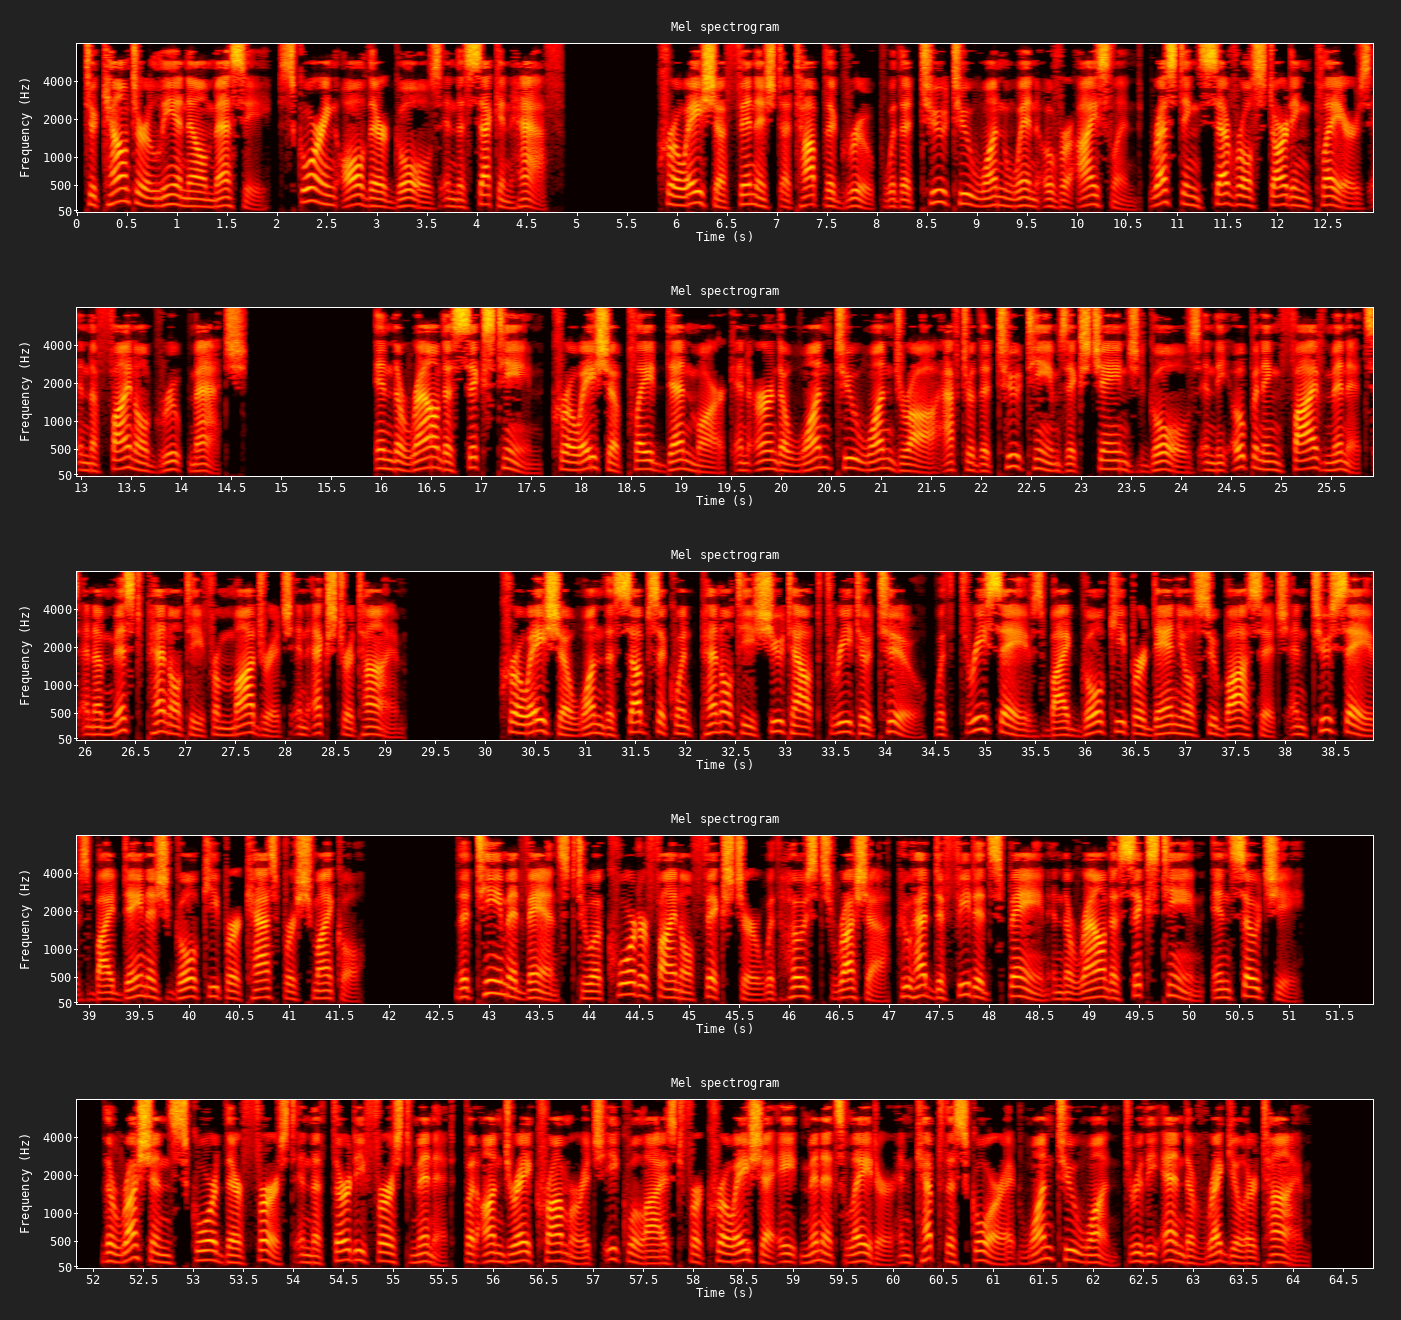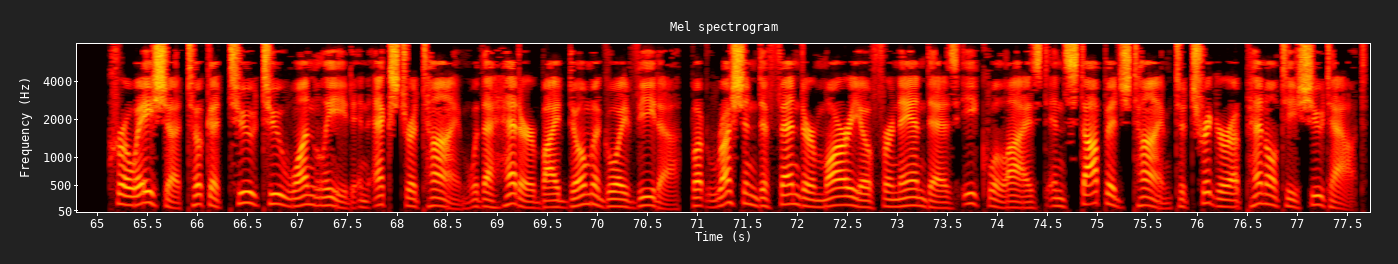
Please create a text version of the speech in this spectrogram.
To counter Lionel Messi, scoring all their goals in the second half, Croatia finished atop the group with a 2–1 win over Iceland, resting several starting players in the final group match. In the round of 16, Croatia played Denmark and earned a 1–1 draw after the two teams exchanged goals in the opening five minutes and a missed penalty from Modric in extra time. Croatia won the subsequent penalty shootout 3–2, with three saves by goalkeeper Daniel Subasic and two saves by Danish goalkeeper Kasper Schmeichel. The team advanced to a quarter-final fixture with hosts Russia, who had defeated Spain in the round of 16, in Sochi. The Russians scored their first in the 31st minute, but Andrej Kramaric equalized for Croatia eight minutes later and kept the score at 1–1 through the end of regular time. Croatia took a 2–1 lead in extra time with a header by Domagoj Vida, but Russian defender Mario Fernandes equalized in stoppage time to trigger a penalty shootout.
